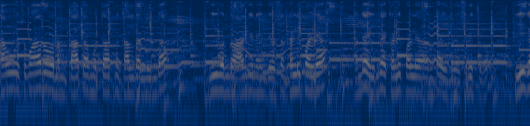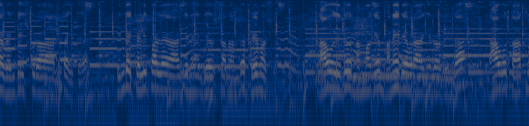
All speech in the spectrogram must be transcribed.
ನಾವು ಸುಮಾರು ನಮ್ಮ ತಾತ ಮುತ್ತಾತನ ಕಾಲದಲ್ಲಿಂದ ಈ ಒಂದು ಆಂಜನೇಯನ ದೇವಸ್ಥಾನ ಕಳ್ಳಿಪಾಳ್ಯ ಅಂದರೆ ಹಿಂದೆ ಕಳ್ಳಿಪಾಳ್ಯ ಅಂತ ಇದ್ರ ಹೆಸರಿತ್ತು. ಈಗ ವೆಂಕಟೇಶ್ವರ ಅಂತ ಐತೆ. ಹಿಂದೆ ಕಳ್ಳಿಪಾಳ್ಯ ಆಂಜನೇಯನ ದೇವಸ್ಥಾನ ಅಂದರೆ ಫೇಮಸ್ಸು ನಾವು ಇದು ನಮಗೆ ಮನೆ ದೇವರಾಗಿರೋದ್ರಿಂದ ನಾವು ತಾತನ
